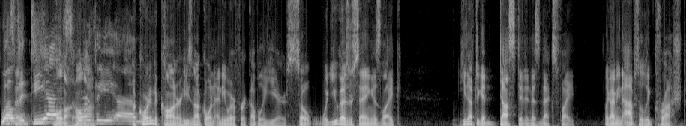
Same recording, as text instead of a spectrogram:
Well, Listen, the Diaz hold on, hold or on. the. Um, According to Conor, he's not going anywhere for a couple of years. So what you guys are saying is like he'd have to get dusted in his next fight. Like I mean, absolutely crushed.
